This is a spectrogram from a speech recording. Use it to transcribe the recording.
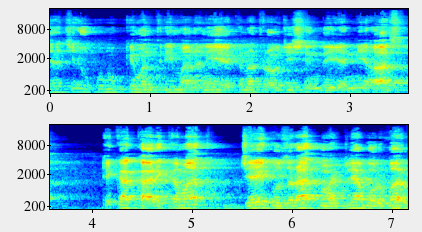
राज्याचे उपमुख्यमंत्री माननीय एकनाथरावजी शिंदे यांनी आज एका कार्यक्रमात जय गुजरात म्हटल्याबरोबर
